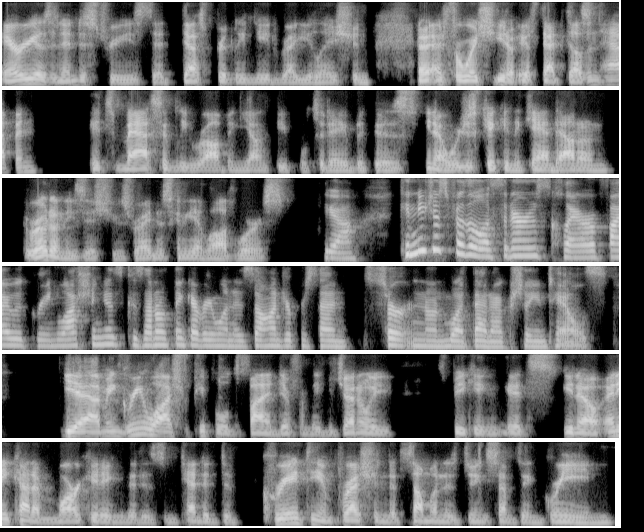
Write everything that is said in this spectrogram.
areas and industries that desperately need regulation. And for which you know if that doesn't happen it's massively robbing young people today because you know we're just kicking the can down on the road on these issues right? And it's going to get a lot worse. Yeah. Can you just for the listeners clarify what greenwashing is? Because i don't think everyone is 100% certain on what that actually entails. Yeah i mean greenwashing people define it differently but generally speaking it's you know any kind of marketing that is intended to create the impression that someone is doing something green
